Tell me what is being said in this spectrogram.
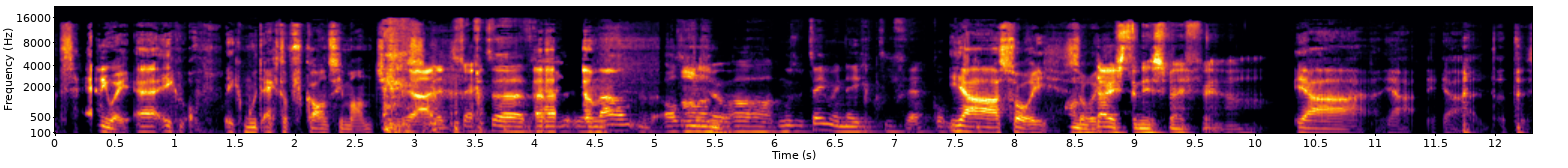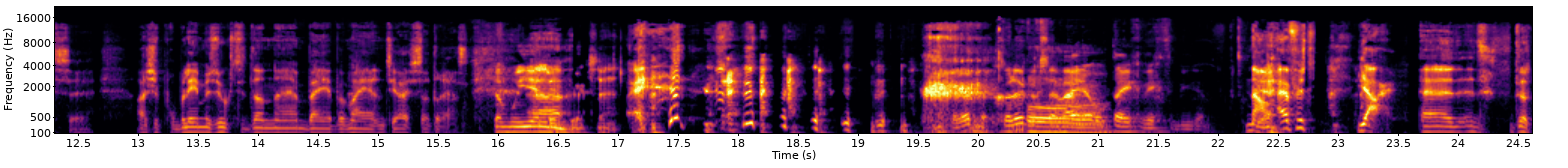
Anyway, eh, ik, oh, ik moet echt op vakantie, man. Ja, dit is echt... eh, ehm, waarom altijd oh. zo... Oh, het moet meteen weer negatief, hè? Kom. Ja, sorry. Sorry. Duisternis bij ja. Ja, ja, ja, dat is. eh, als je problemen zoekt, dan eh, ben je bij mij aan het juiste adres. Dan moet je in Eh, Limburg zijn. Gelukkig, gelukkig zijn wij er Oh. om tegenwicht te bieden. Nou, Ja. even. Ja, eh, de, de-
